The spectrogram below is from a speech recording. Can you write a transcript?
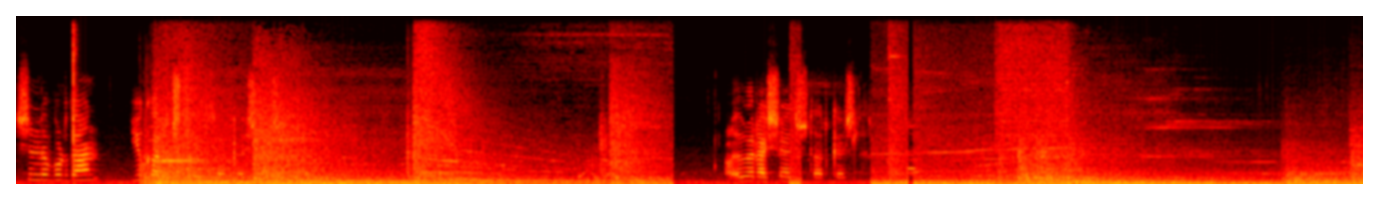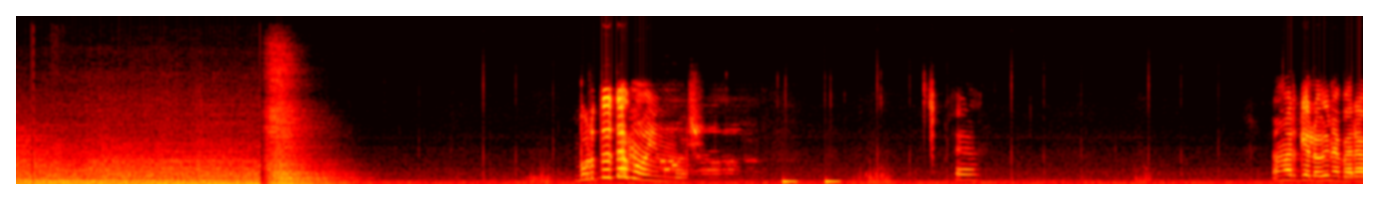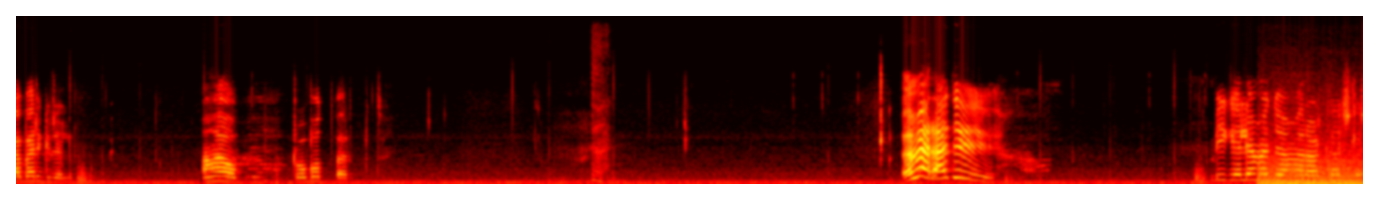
Şimdi buradan yukarı çıkıyoruz arkadaşlar. Ömer aşağı düştü arkadaşlar. Burada da mı oyun var? Ömer gel oyuna beraber girelim. Aha robot var burada. Ömer hadi. Bir gelemedi Ömer arkadaşlar.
